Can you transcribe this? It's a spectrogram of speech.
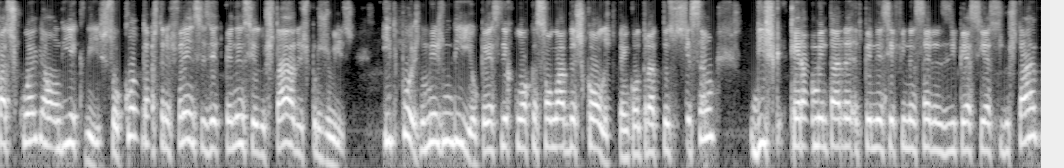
Passos Coelho há um dia que diz, sou contra as transferências e a dependência do Estado e os prejuízos. E depois, no mesmo dia, o PSD coloca-se ao lado das escolas que têm contrato de associação, diz que quer aumentar a dependência financeira das IPSS do Estado,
